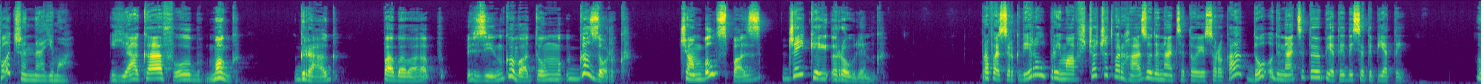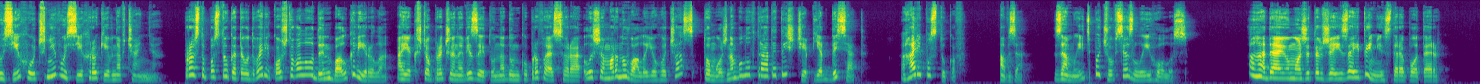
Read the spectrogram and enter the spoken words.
починаємо. Яка фуб мог. Граг. Пабавап. Зінковатум газорк. Чамбл спаз. Джей Кей Роулінг. Професор Квірл приймав щочетверга з 11.40 до 11.55. Усіх учнів усіх років навчання. Просто постукати у двері коштувало один бал квірила. а якщо причина візиту, на думку професора, лише марнувала його час, то можна було втратити ще 50. Гаррі постукав. Авза. Замить почувся злий голос. Гадаю, можете вже й зайти, містере Поттер».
